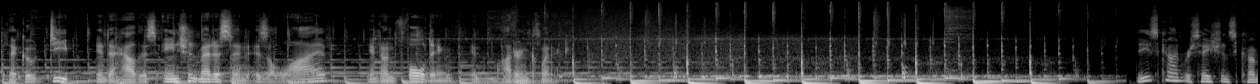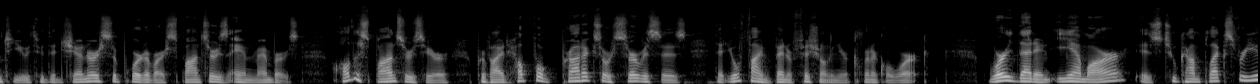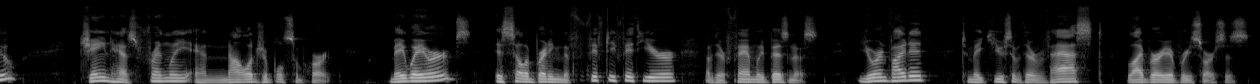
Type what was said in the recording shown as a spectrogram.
that go deep into how this ancient medicine is alive and unfolding in the modern clinic. These conversations come to you through the generous support of our sponsors and members. All the sponsors here provide helpful products or services that you'll find beneficial in your clinical work. Worried that an EMR is too complex for you? Jane has friendly and knowledgeable support. Mayway Herbs is celebrating the 55th year of their family business. You're invited to make use of their vast library of resources.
